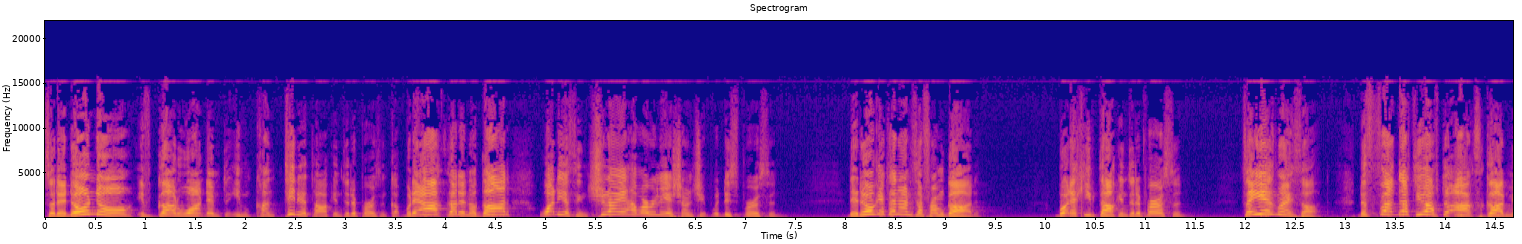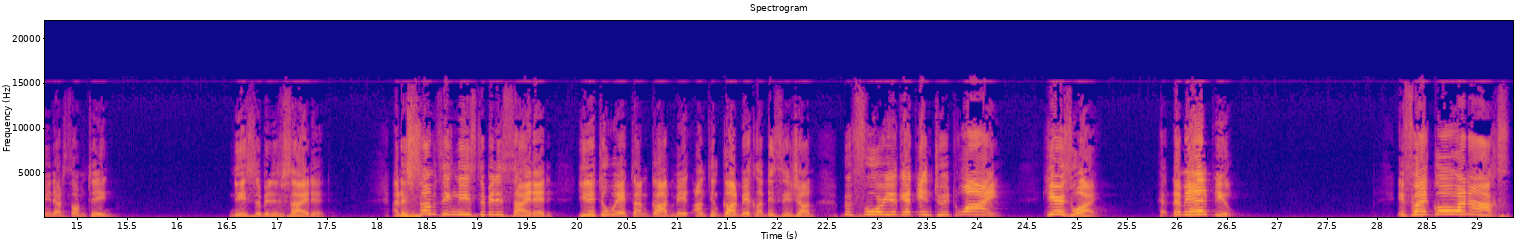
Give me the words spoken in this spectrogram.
So they don't know if God want them to even continue talking to the person. But they ask God, you know, God, what do you think? Should I have a relationship with this person? They don't get an answer from God, but they keep talking to the person. So here's my thought. The fact that you have to ask God means that something needs to be decided. And if something needs to be decided, you need to wait on God make, until God makes a decision before you get into it. Why? Here's why. Let me help you. If I go and ask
